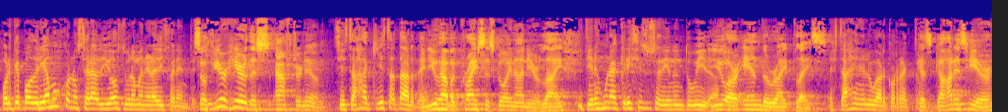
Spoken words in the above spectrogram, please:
porque podríamos conocer a Dios de una manera diferente. So if you're here this afternoon Si estás aquí esta tarde and you have a crisis going on in your life, y tienes una crisis sucediendo en tu vida, you are in the right place estás en el lugar correcto. because God is here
